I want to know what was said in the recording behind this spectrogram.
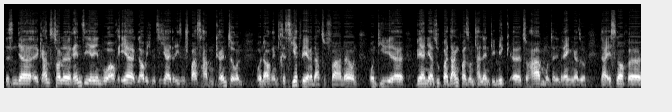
das sind ja äh, ganz tolle Rennserien, wo auch er, glaube ich, mit Sicherheit Riesenspaß haben könnte und, und auch interessiert wäre, da zu fahren. Ne? Und, und die äh, wären ja super dankbar, so ein Talent wie Mick äh, zu haben unter den Rängen. Also da ist noch, äh,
